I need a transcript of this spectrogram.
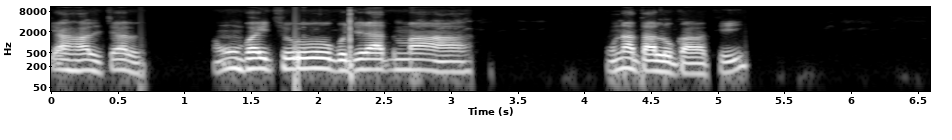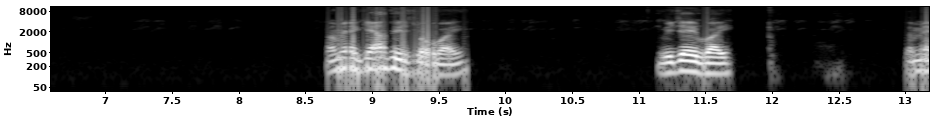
ક્યાં હાલ ચાલ? હું ભાઈ છું ગુજરાતમાં, ઉના તાલુકાથી. તમે ક્યાંથી છો ભાઈ? વિજયભાઈ. તમે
